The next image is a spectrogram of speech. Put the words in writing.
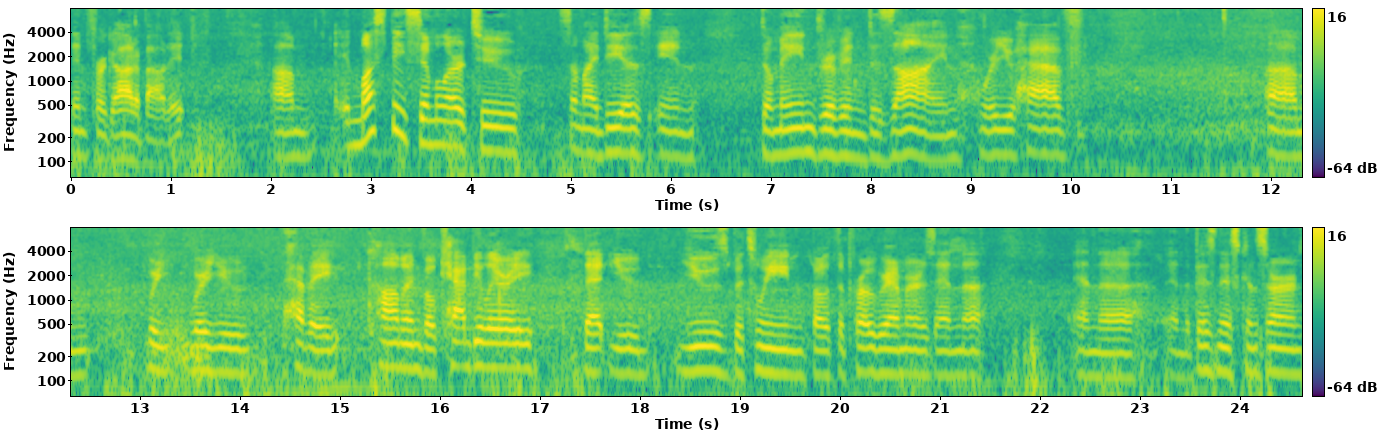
then forgot about it. Um, it must be similar to some ideas in domain driven design where you have um, where, you, where you have a common vocabulary that you use between both the programmers and the and the and the business concern.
